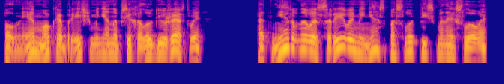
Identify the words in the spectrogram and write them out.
вполне мог обречь меня на психологию жертвы, от нервного срыва меня спасло письменное слово.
